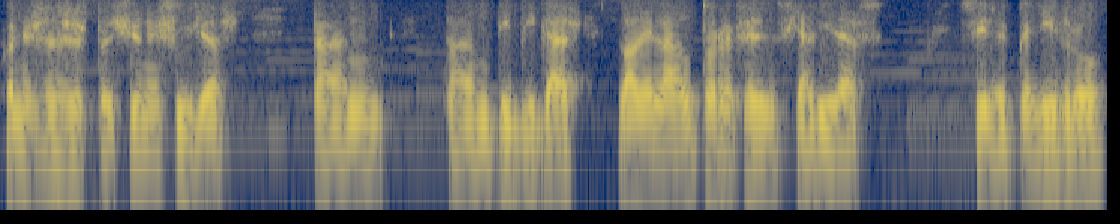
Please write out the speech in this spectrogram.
con esas expresiones suyas tan, tan típicas, la de la autorreferencialidad, es decir, el peligro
